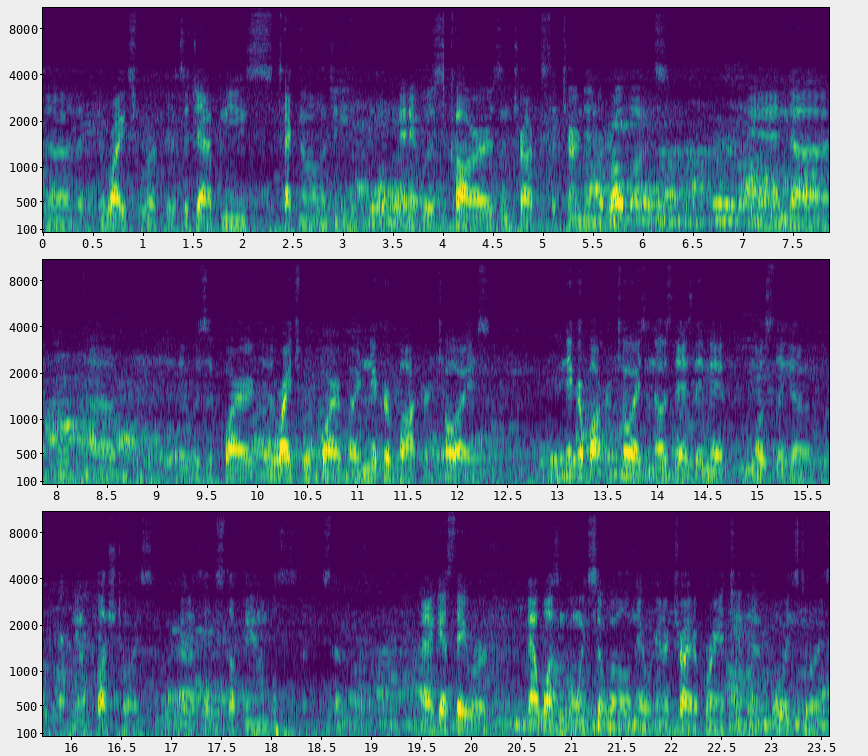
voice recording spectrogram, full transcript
uh, the, the rights were it's a Japanese technology, and it was cars and trucks that turned into robots, and uh, uh, it was acquired. The rights were acquired by Knickerbocker Toys. Knickerbocker Toys in those days they made mostly uh, you know plush toys, uh, little stuffed animals and stuff. And I guess they were that wasn't going so well, and they were going to try to branch into boys' toys.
